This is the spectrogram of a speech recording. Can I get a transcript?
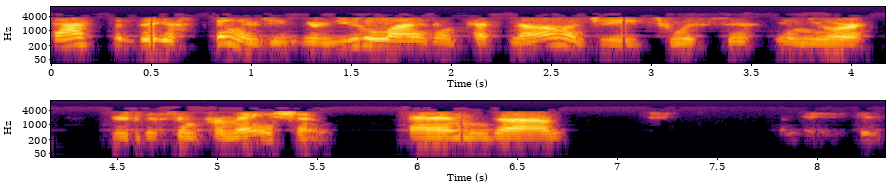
that's the biggest thing is you're utilizing technology to assist in your your disinformation. And um, it,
